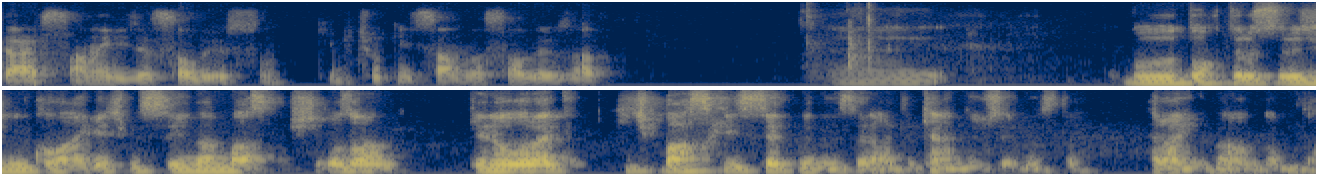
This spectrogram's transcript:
dersen iyice salıyorsun. Ki birçok insan da salıyor zaten. Ee, bu doktora sürecinin kolay geçmesinden bahsetmiştik. O zaman genel olarak hiç baskı hissetmediniz herhalde kendi üzerinizde. Herhangi bir anlamda.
